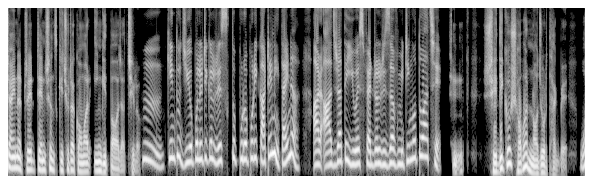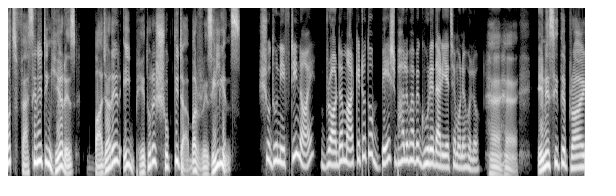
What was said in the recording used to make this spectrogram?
চাইনা ট্রেড টেনশনস কিছুটা কমার ইঙ্গিত পাওয়া যাচ্ছিল। হুম কিন্তু জিওপলিটিক্যাল রিস্ক তো পুরোপুরি কাটেনি তাই না? আর আজ রাতে ইউএস ফেডারেল রিজার্ভ মিটিংও তো আছে। সেদিকেও সবার নজর থাকবে। হোয়াটস ফ্যাসিনেটিং হিয়ার ইজ বাজারের এই ভেতরের শক্তিটা বা রেজিলিয়েন্স শুধু নিফটি নয় ব্রডার মার্কেটও তো বেশ ভালোভাবে ঘুরে দাঁড়িয়েছে মনে হলো। হ্যাঁ হ্যাঁ। এনএসিতে প্রায়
